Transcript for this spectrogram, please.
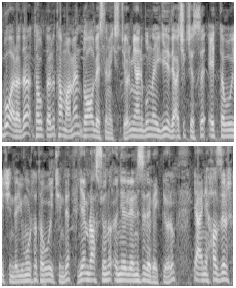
Bu arada tavukları tamamen doğal beslemek istiyorum. Yani bununla ilgili de açıkçası et tavuğu içinde, yumurta tavuğu içinde yem rasyonu önerilerinizi de bekliyorum. Yani hazır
